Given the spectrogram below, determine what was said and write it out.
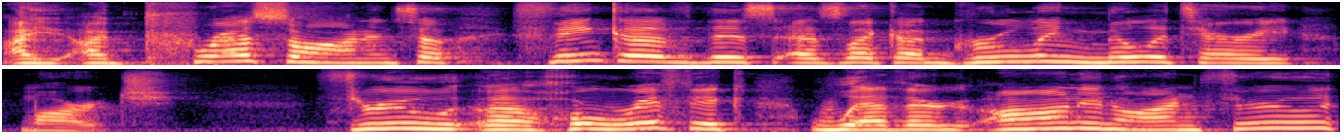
I, I press on. And so think of this as like a grueling military march through uh, horrific weather, on and on, through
